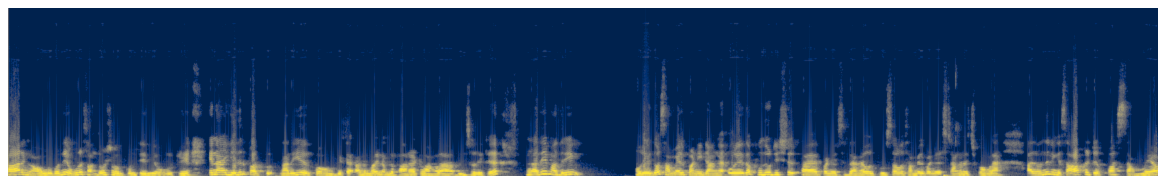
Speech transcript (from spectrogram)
பாருங்க அவங்களுக்கு வந்து எவ்வளவு சந்தோஷம் இருக்கும்னு தெரியும் உங்களுக்கு ஏன்னா எதிர்பார்ப்பு நிறைய இருக்கும் அவங்க கிட்ட அந்த மாதிரி நம்மளை பாராட்டுவாங்களா அப்படின்னு சொல்லிட்டு. அதே மாதிரி ஒரு ஏதோ சமையல் பண்ணிட்டாங்க. ஒரு ஏதோ புது டிஷ் தயார் பண்ணி வச்சுருந்தாங்க ஒரு புதுசாக ஒரு சமையல் பண்ணி வச்சுட்டாங்கன்னு வச்சுக்கோங்களேன். அது வந்து நீங்கள் சாப்பிட்டுட்டுப்பா செம்மையாக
